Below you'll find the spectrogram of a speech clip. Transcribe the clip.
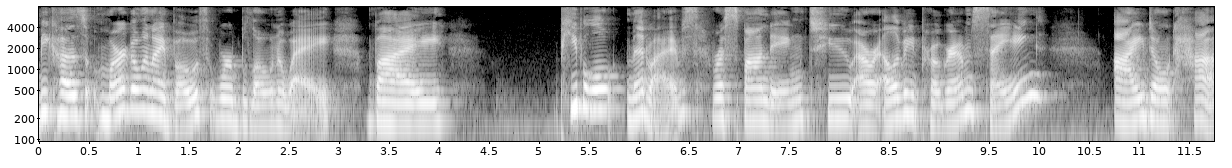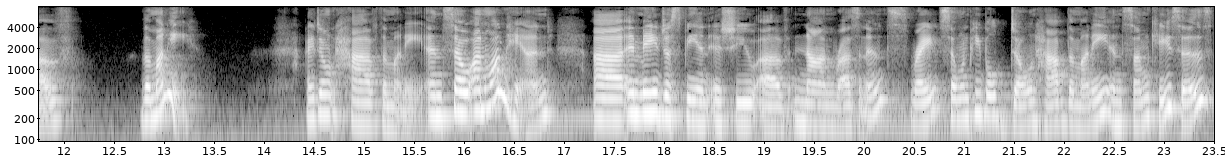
because Margo and I both were blown away by people, midwives, responding to our Elevate program saying, I don't have the money. I don't have the money. And so, on one hand, uh, it may just be an issue of non resonance, right? So, when people don't have the money, in some cases,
